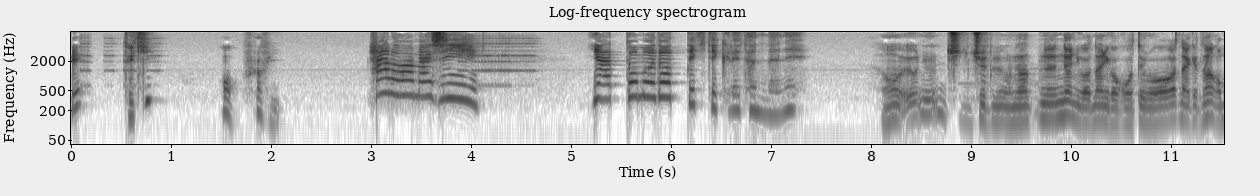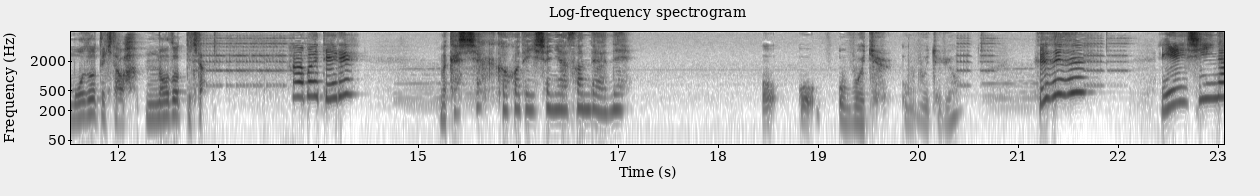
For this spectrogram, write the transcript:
え？敵？あ、フラフィー。ハローマジーやっと戻ってきてくれたんだね。あちょ、ちょ、な、な何が何が起こってるかわかんないけど、なんか戻ってきたわ。戻ってきた。覚えてる？昔よくここで一緒に遊んだよね。お、お、覚えてる？覚えてるよ。ふふふ。嬉しいな。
